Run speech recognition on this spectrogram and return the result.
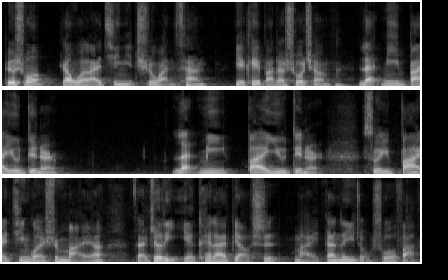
比如说让我来请你吃晚餐，也可以把它说成 Let me buy you dinner。Let me buy you dinner。所以 buy 尽管是买啊，在这里也可以来表示买单的一种说法。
